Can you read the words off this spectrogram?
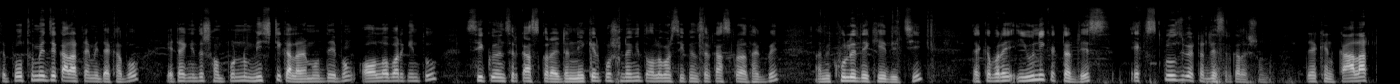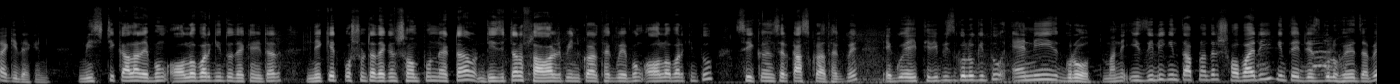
তো প্রথমে যে কালারটা আমি দেখাবো, এটা কিন্তু সম্পূর্ণ মিষ্টি কালারের মধ্যে এবং অল ওভার কিন্তু সিকোয়েন্সের কাজ করা। এটা নেকের পোর্শনটা কিন্তু অল ওভার সিকোয়েন্সের কাজ করা থাকবে। আমি খুলে দেখিয়ে দিচ্ছি। একেবারে ইউনিক একটা ড্রেস এক্সক্লুসিভ একটা ড্রেসের কালেকশন দেখেন কালারটা কি দেখেন? মিষ্টি কালার এবং অল ওভার কিন্তু দেখেন এটার নেকের পোর্শনটা দেখেন সম্পূর্ণ একটা ডিজিটাল ফ্লাওয়ার প্রিন্ট করা থাকবে এবং অল ওভার কিন্তু সিকোয়েন্সের কাজ করা থাকবে। এই থ্রি পিসগুলো কিন্তু অ্যানি গ্রোথ মানে ইজিলি কিন্তু আপনাদের সবারই কিন্তু এই ড্রেসগুলো হয়ে যাবে।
